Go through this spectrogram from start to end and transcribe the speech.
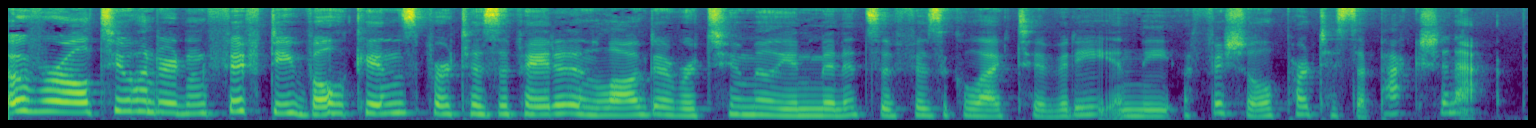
Overall, 250 Vulcans participated and logged over 2 million minutes of physical activity in the official Participaction app.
